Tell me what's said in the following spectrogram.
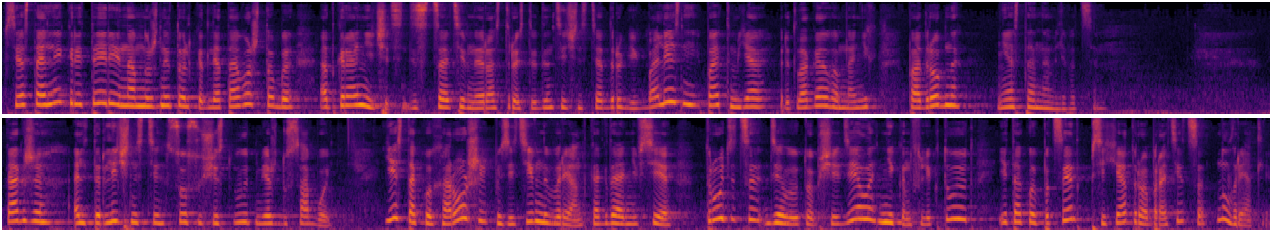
Все остальные критерии нам нужны только для того, чтобы отграничить диссоциативное расстройство идентичности от других болезней, поэтому я предлагаю вам на них подробно не останавливаться. Как же альтерличности сосуществуют между собой? Есть такой хороший, позитивный вариант, когда они все трудятся, делают общее дело, не конфликтуют, и такой пациент к психиатру обратиться, ну, вряд ли.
